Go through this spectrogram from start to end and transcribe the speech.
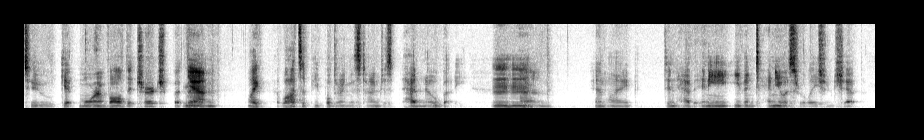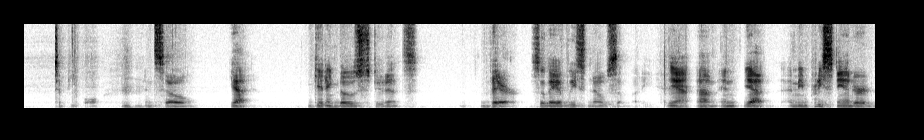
to get more involved at church, but then Yeah. like lots of people during this time just had nobody Mm-hmm. um, and like didn't have any even tenuous relationship to people Mhm. and so yeah getting those students there so they at least know somebody Yeah. um, and yeah i mean pretty standard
